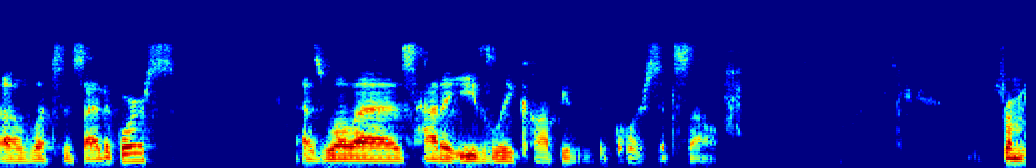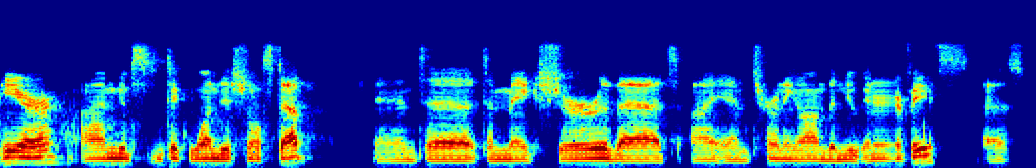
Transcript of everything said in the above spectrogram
of what's inside the course, as well as how to easily copy the course itself. From here, I'm going to take one additional step and to, to make sure that I am turning on the new interface. As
